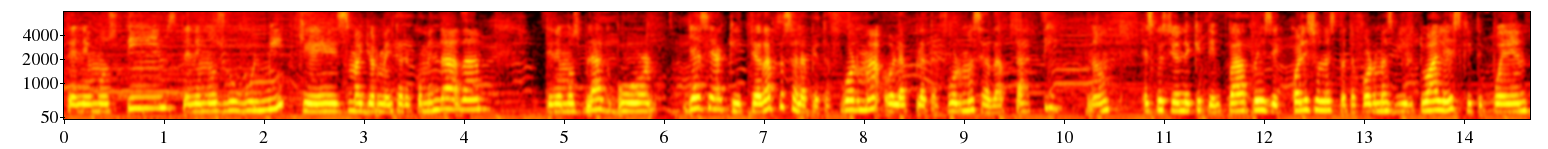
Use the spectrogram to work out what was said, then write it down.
tenemos Teams, tenemos Google Meet, que es mayormente recomendada, tenemos Blackboard, ya sea que te adaptas a la plataforma o la plataforma se adapta a ti, ¿no? Es cuestión de que te empapes de cuáles son las plataformas virtuales que te pueden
